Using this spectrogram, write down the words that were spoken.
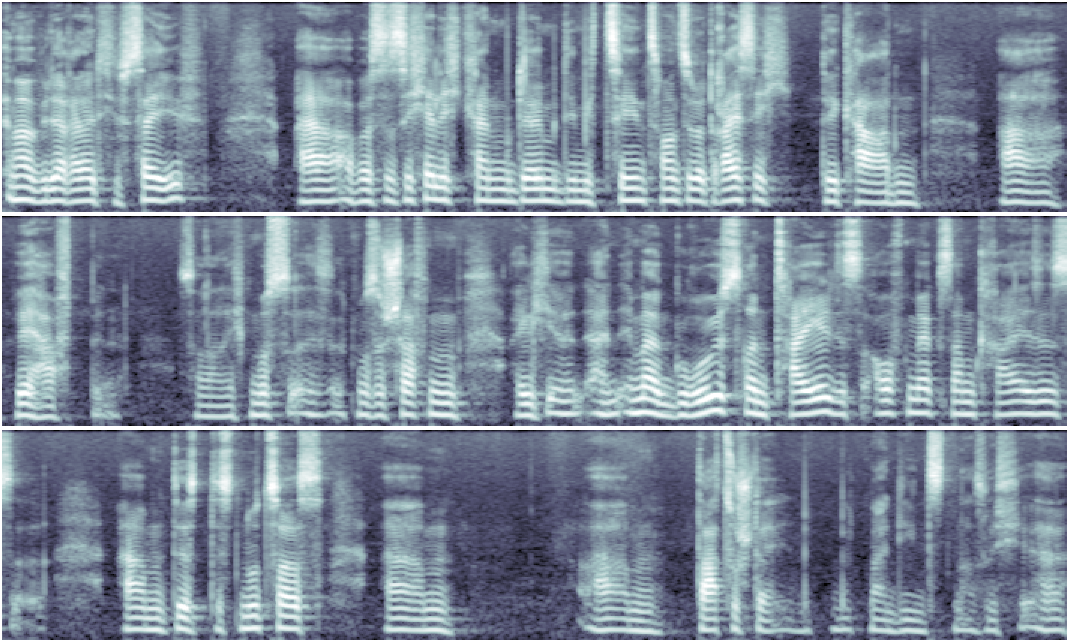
immer wieder relativ safe. Äh, aber es ist sicherlich kein Modell, mit dem ich 10, 20 oder 30 Dekaden äh, wehrhaft bin sondern ich muss, ich muss es schaffen, eigentlich einen immer größeren Teil des Aufmerksamkreises ähm, des, des, Nutzers ähm, ähm, darzustellen mit, mit, meinen Diensten. Also ich äh, äh,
